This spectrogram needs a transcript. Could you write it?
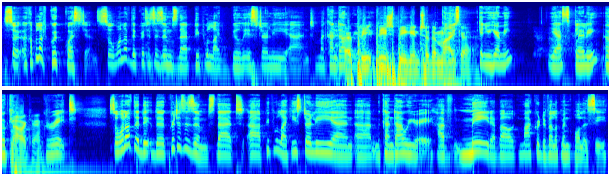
so a couple of quick questions. So one of the criticisms that people like Bill Easterly and Mkandawire... Uh, please, please speak into the mic. Can you, can you hear me? Yes, clearly? Okay. Now I can. Great. So one of the, the criticisms that uh, people like Easterly and uh, Mkandawire have made about macro development policy,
